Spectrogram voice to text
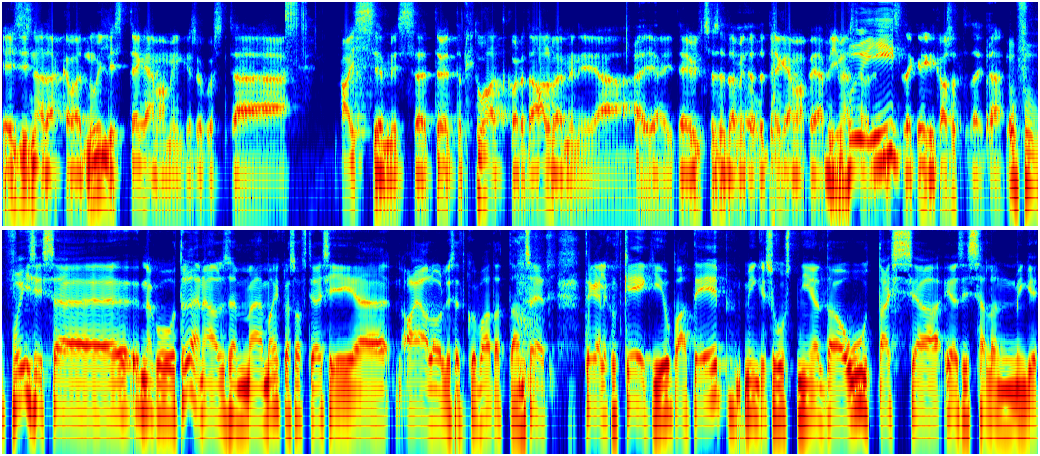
ja siis nad hakkavad nullist tegema mingisugust äh, asja, mis töötab tuhat korda halvemini ja, ja ei tee üldse seda, mida ta tegema peab, imestavad, et seda keegi kasutada ei taha. või siis äh, nagu tõenäolisem Microsofti asi äh, ajalooliselt, kui vaadata, on see, et tegelikult keegi juba teeb mingisugust nii-öelda uut asja ja siis seal on mingi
